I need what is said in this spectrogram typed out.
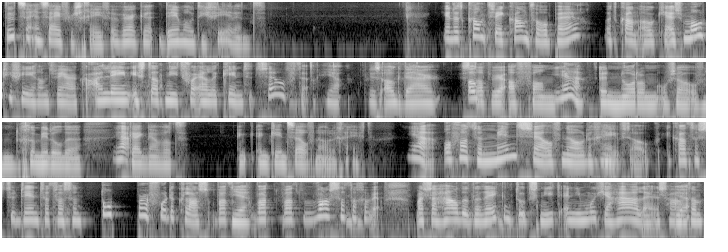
Toetsen en cijfers geven werken demotiverend. Ja, dat kan twee kanten op, hè? Het kan ook juist motiverend werken. Alleen is dat niet voor elk kind hetzelfde. Ja, dus ook daar stap Ook- weer af van Ja, een norm of zo, of een gemiddelde. ja, Kijk naar wat een, een kind zelf nodig heeft. ja. Of wat een mens zelf nodig heeft ook. Ik had een student, dat was een topper voor de klas. Wat, Ja. wat, wat was dat een geweldig. Maar ze haalde de rekentoets niet en die moet je halen. En ze had, hem,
